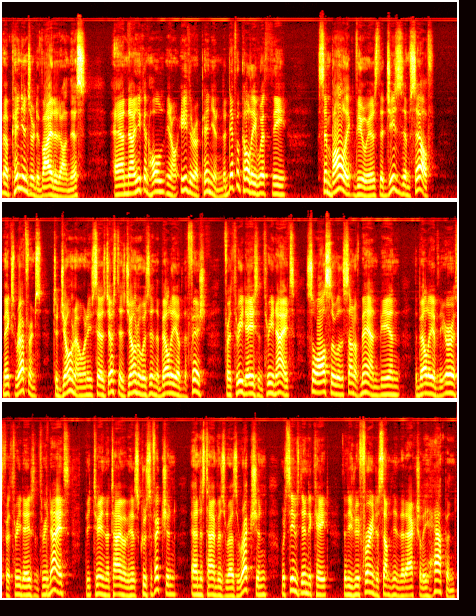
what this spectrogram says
opinions are divided on this, and now you can hold, you know, either opinion. The difficulty with the symbolic view is that Jesus himself makes reference to Jonah when he says, just as Jonah was in the belly of the fish for three days and three nights, so also will the Son of Man be in the belly of the earth for three days and three nights between the time of his crucifixion and his time of his resurrection, which seems to indicate that he's referring to something that actually happened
